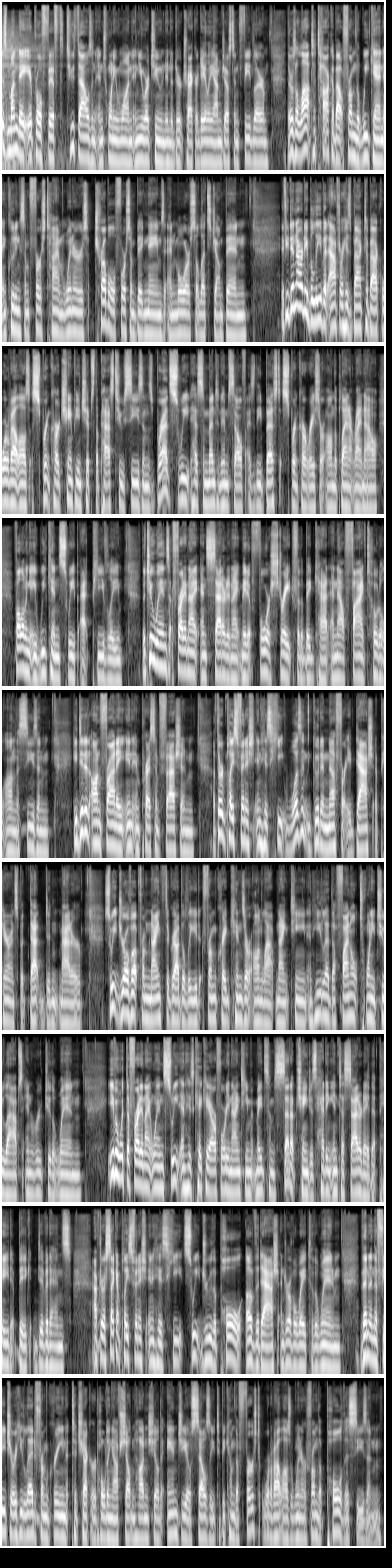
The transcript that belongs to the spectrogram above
It is Monday, April 5th, 2021, and you are tuned into Dirt Tracker Daily. I'm Justin Fiedler. There's a lot to talk about from the weekend, including some first time winners, trouble for some big names, and more, so let's jump in. If you didn't already believe it after his back to back World of Outlaws sprint car championships the past two seasons, Brad Sweet has cemented himself as the best sprint car racer on the planet right now, following a weekend sweep at Pevely. The two wins, Friday night and Saturday night, made it four straight for the Big Cat and now five total on the season. He did it on Friday in impressive fashion. A third place finish in his heat wasn't good enough for a dash appearance, but that didn't matter. Sweet drove up from ninth to grab the lead from Kraig Kinser on lap 19, and he led the final 22 laps en route to the win. Even with the Friday night win, Sweet and his KKR 49 team made some setup changes heading into Saturday that paid big dividends. After a second place finish in his heat, Sweet drew the pole of the dash and drove away to the win. Then in the feature, he led from green to checkered, holding off Sheldon Haudenschild and Gio Scelzi to become the first World of Outlaws winner from the pole this season.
